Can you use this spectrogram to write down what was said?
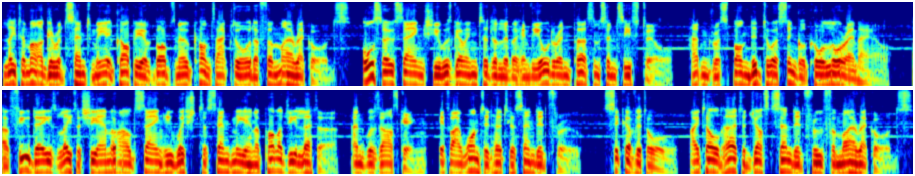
Later Margaret sent me a copy of Bob's no contact order for my records, also saying she was going to deliver him the order in person since he still hadn't responded to a single call or email. A few days later she emailed saying he wished to send me an apology letter and was asking if I wanted her to send it through. Sick of it all, I told her to just send it through for my records.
